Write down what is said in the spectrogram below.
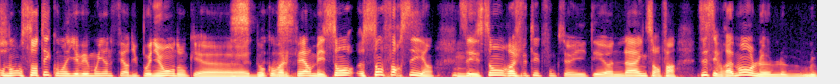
on, on sentait qu'il y avait moyen de faire du pognon, donc, euh, donc on va le faire, mais sans, sans forcer. Hein. Mm. C'est sans rajouter de fonctionnalités online. Sans, enfin, tu sais, c'est vraiment le, le, le,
